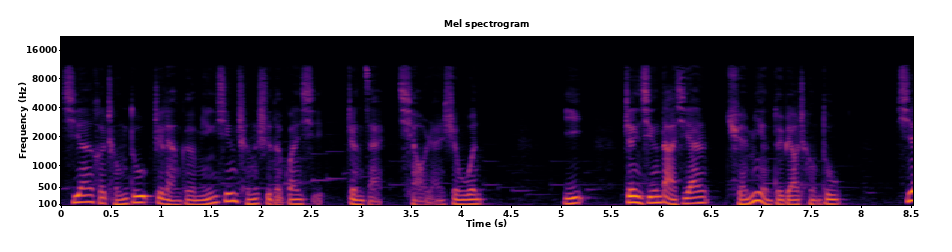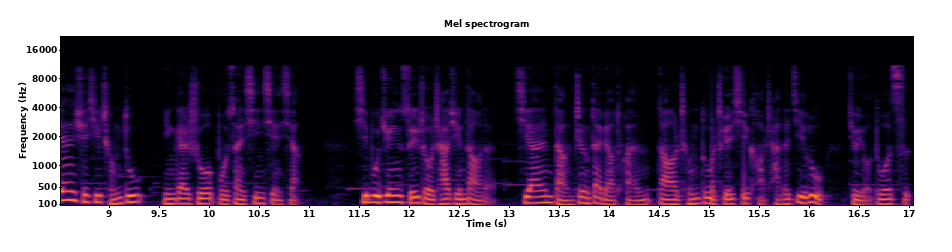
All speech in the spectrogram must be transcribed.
西安和成都这两个明星城市的关系正在悄然升温。一振兴大西安，全面对标成都。西安学习成都，应该说不算新现象。西部军随手查询到的西安党政代表团到成都学习考察的记录就有多次，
